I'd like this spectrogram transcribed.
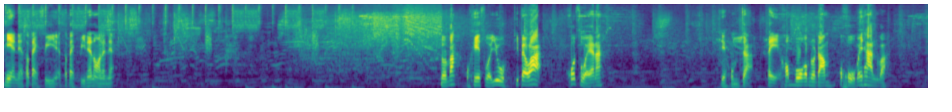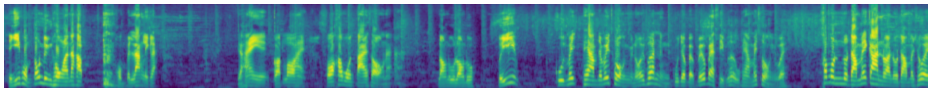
เนี่ยเนี่ยสแต็กฟรีเนี่ยสแต็กฟรีแน่นอนอันเนี้ยโดนปะโอเคสวยอยู่ที่แปลว่าโคตรสวยอะนะโอเคผมจะเตะคอมโบกับโนดำโอ้โหไม่ทันว่ะ อย่างนี้ผมต้องดึงธงแล้วนะครับ ผมเป็นร่างเล็กละเดี๋ยวให้กอดล่อให้เพราะข้างบนตายสองนะอะ ลองดูลองดูเฮ้ยกูไม่พยายามจะไม่ถ่วงอยู่นะเพื่อนหนึ่งกูจะแบบเวลแปดสิบเพื่อกูพยายามไม่ถ่วงอยู่เว้ยข้างบนโดดดำไม่กันว่ะโดดดำมาช่วย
